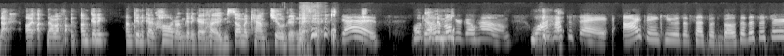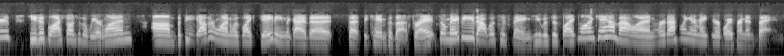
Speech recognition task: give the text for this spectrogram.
no. I, I no, I, I'm going to, I'm going to go harder. I'm going to go home. Summer camp children. Let's go. yes. what Go kind of mon- go home. Well, I have to say, I think he was obsessed with both of the sisters. He just latched onto the weird one. Um, but the other one was like dating the guy that that became possessed, right? So maybe that was his thing. He was just like, "Well, I can't have that one. We're definitely going to make your boyfriend insane.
